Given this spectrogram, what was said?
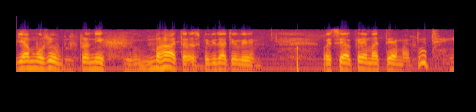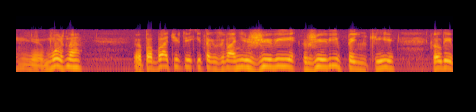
Я можу про них багато розповідати, оце окрема тема. Тут можна побачити і так звані живі, живі пеньки, коли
